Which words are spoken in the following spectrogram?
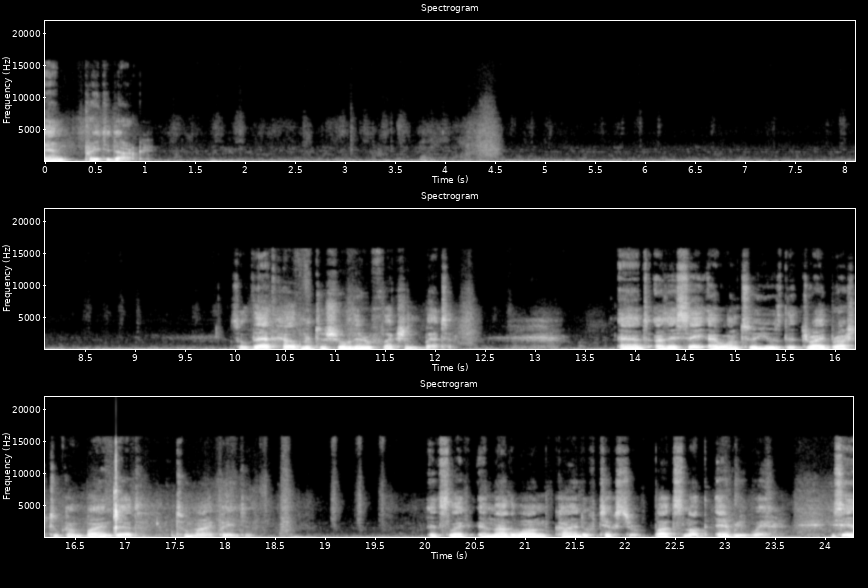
And pretty dark. So that helped me to show the reflection better and as I say I want to use the dry brush to combine that to my painting. It's like another one kind of texture but not everywhere. You see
